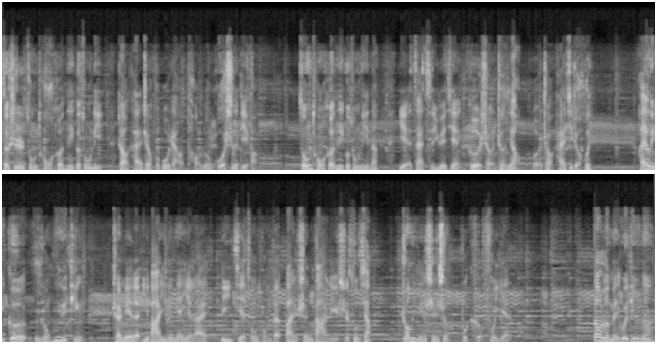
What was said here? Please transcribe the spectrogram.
则是总统和内阁总理召开政府部长讨论国事的地方。总统和内阁总理呢，也在此约见各省政要和召开记者会。还有一个荣誉厅，陈列了1810年以来历届总统的半身大理石塑像，庄严神圣，不可复言。到了玫瑰厅呢，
